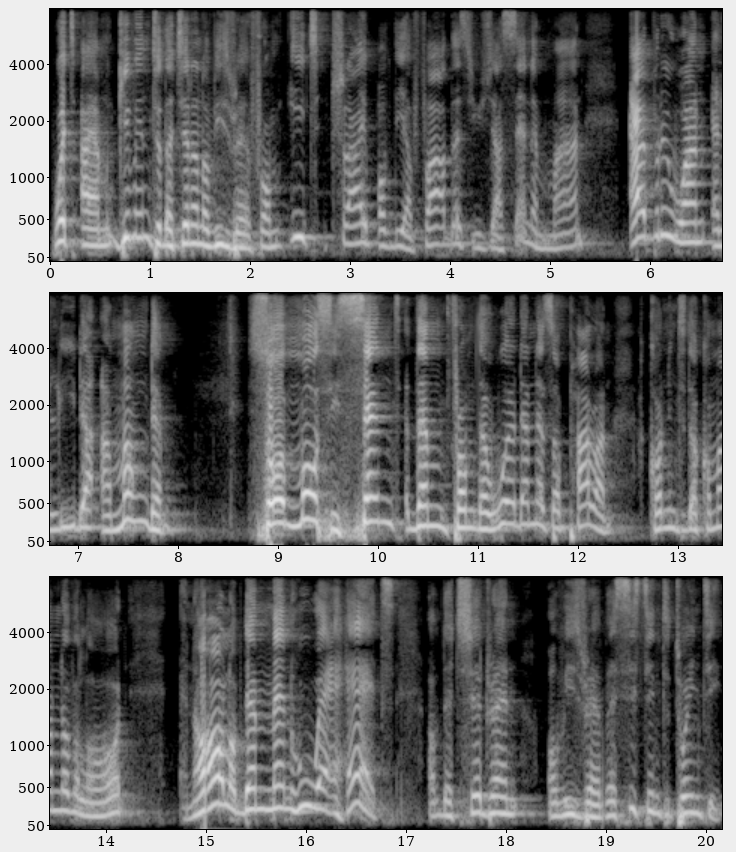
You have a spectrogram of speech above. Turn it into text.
which I am giving to the children of Israel. From each tribe of their fathers you shall send a man, everyone a leader among them. So Moses sent them from the wilderness of Paran, according to the command of the Lord, and all of them men who were heads of the children of Israel. Verse 16 to 20.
